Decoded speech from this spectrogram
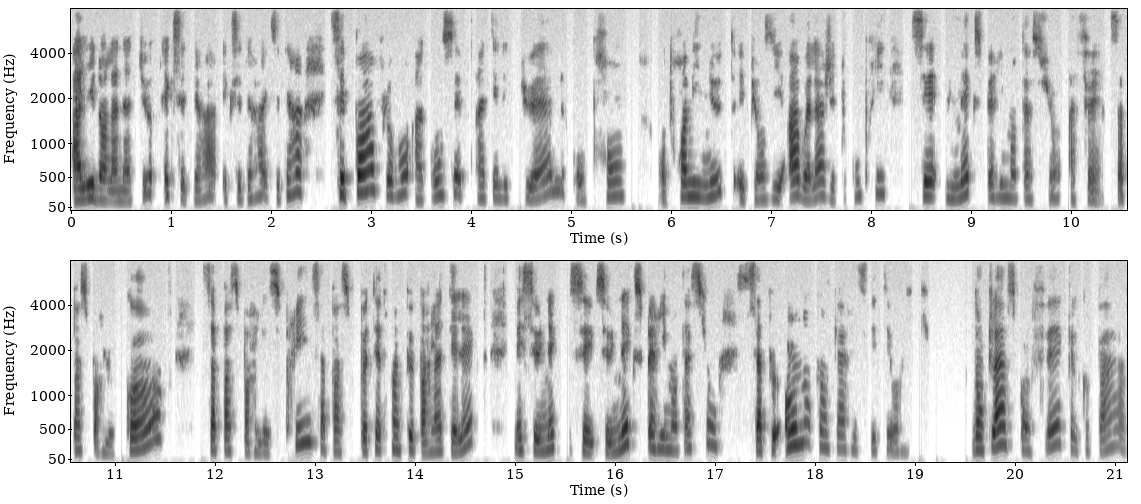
aller dans la nature, etc., etc., etc. C'est pas, Florent, un concept intellectuel qu'on prend en trois minutes et puis on se dit ah voilà j'ai tout compris. C'est une expérimentation à faire. Ça passe par le corps, ça passe par l'esprit, ça passe peut-être un peu par l'intellect, mais c'est une, c'est, une expérimentation. Ça peut en aucun cas rester théorique. Donc là, ce qu'on fait, quelque part,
